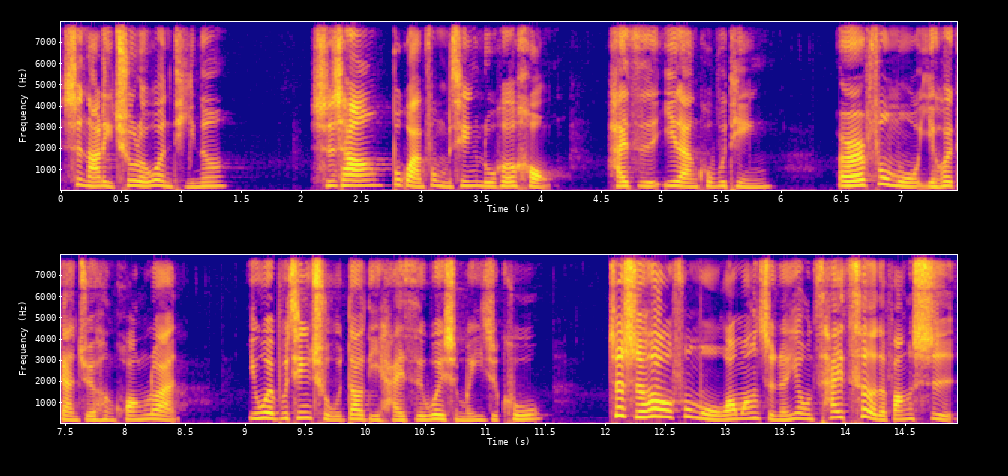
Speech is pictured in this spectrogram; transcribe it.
是哪里出了问题呢？时常不管父母亲如何哄，孩子依然哭不停，而父母也会感觉很慌乱，因为不清楚到底孩子为什么一直哭。这时候，父母往往只能用猜测的方式，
